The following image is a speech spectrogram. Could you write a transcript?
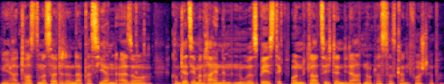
Ja, Thorsten, was sollte denn da passieren? Also kommt jetzt jemand rein, nimmt einen USB-Stick und klaut sich denn die Daten oder ist das gar nicht vorstellbar?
